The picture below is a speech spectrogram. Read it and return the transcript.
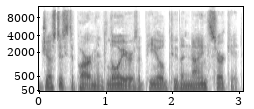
Justice Department lawyers appealed to the Ninth Circuit,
